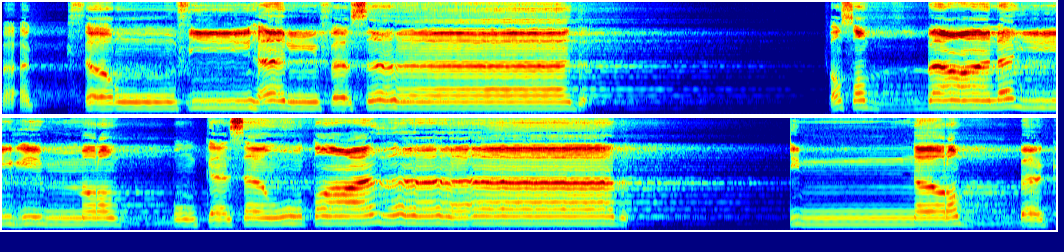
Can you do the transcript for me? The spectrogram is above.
فأكثروا فيها الفساد. فصب عليهم ربك سوط عذاب. إن ربك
